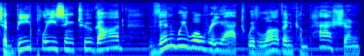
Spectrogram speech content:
to be pleasing to God, then we will react with love and compassion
